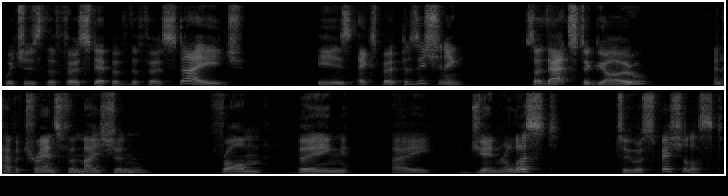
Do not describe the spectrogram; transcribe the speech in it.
which is the first step of the first stage, is expert positioning. So that's to go and have a transformation from being a generalist to a specialist.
